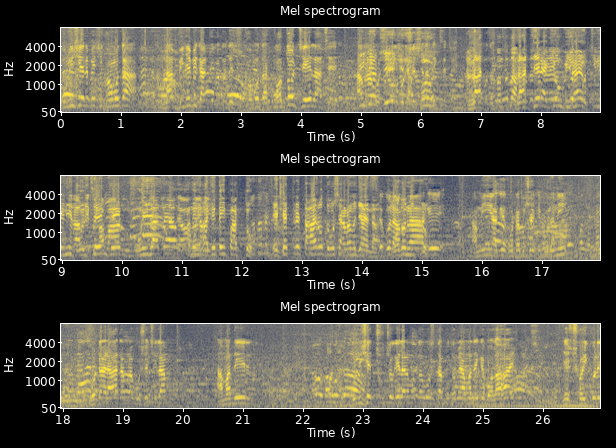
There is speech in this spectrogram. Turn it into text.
পুলিশের বেশি ক্ষমতা না বিজেপি কার্যকর্তাদের ক্ষমতা। কত জেল আছে আমরা পুলিশের সেটা দেখতে চাই। রাজ্যের একজন বিধায়ক তিনি বলছেন যে মহিলাটা ওখানে না যেতেই পারতো। এক্ষেত্রে তারও দোষ এড়ানো যায় না। দেখুন আমরা আগে আমি আগে গোটা বিষয়টি বলে নিই গোটা রাত আমরা বসেছিলাম। আমাদের পুলিশের ছুচো গেলার মতো অবস্থা। প্রথমে আমাদেরকে বলা হয় যে সই করে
